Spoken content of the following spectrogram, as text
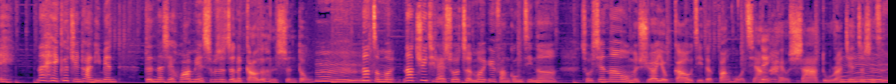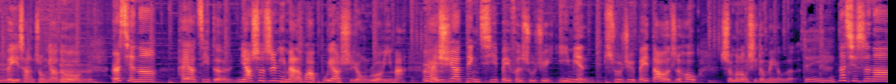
哎，那黑客军团里面的那些画面是不是真的搞得很生动？嗯，那怎么？那具体来说，怎么预防攻击呢？首先呢，我们需要有高级的防火墙，还有杀毒软件，这些是非常重要的哦。而且呢。还要记得，你要设置密码的话，不要使用弱密码，还需要定期备份数据，以免数据被盗了之后，什么东西都没有了。对，那其实呢，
